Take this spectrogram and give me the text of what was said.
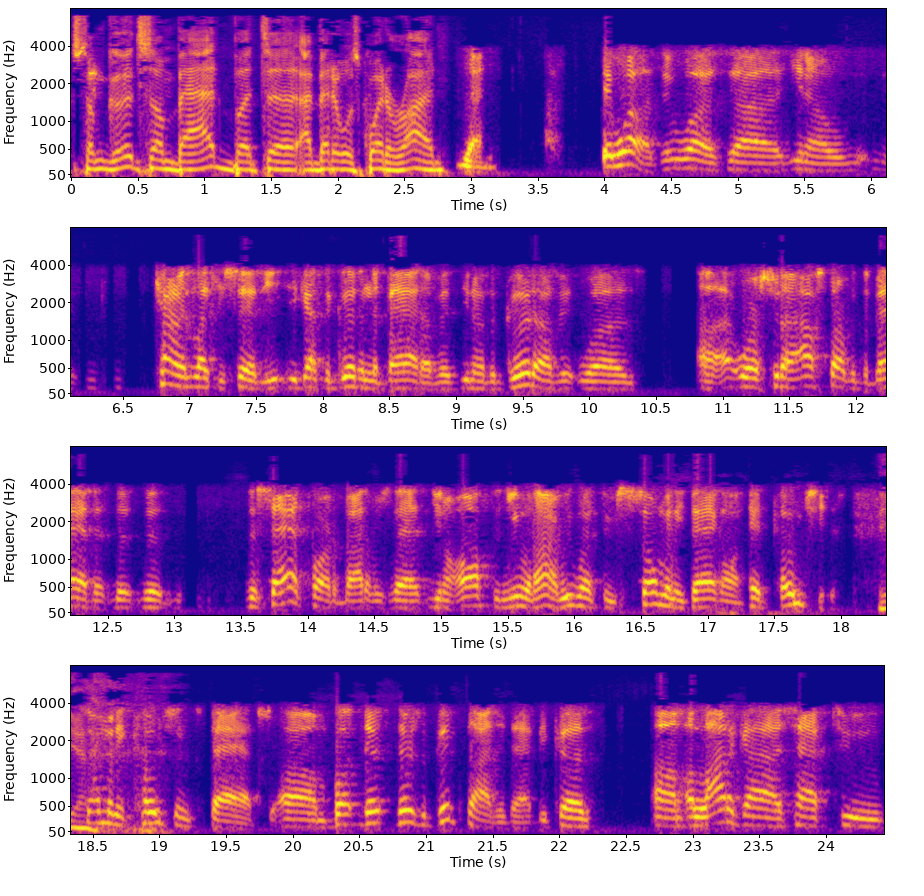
some good, some bad, but uh, I bet it was quite a ride. Yeah, it was. It was. Uh, you know, kind of like you said, you, you got the good and the bad of it. You know, the good of it was, uh, or should I? I'll start with the bad. The, the the the sad part about it was that you know, often you and I, we went through so many daggone head coaches, yeah. so many coaching staffs. Um, but there, there's a good side to that because um, a lot of guys have to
